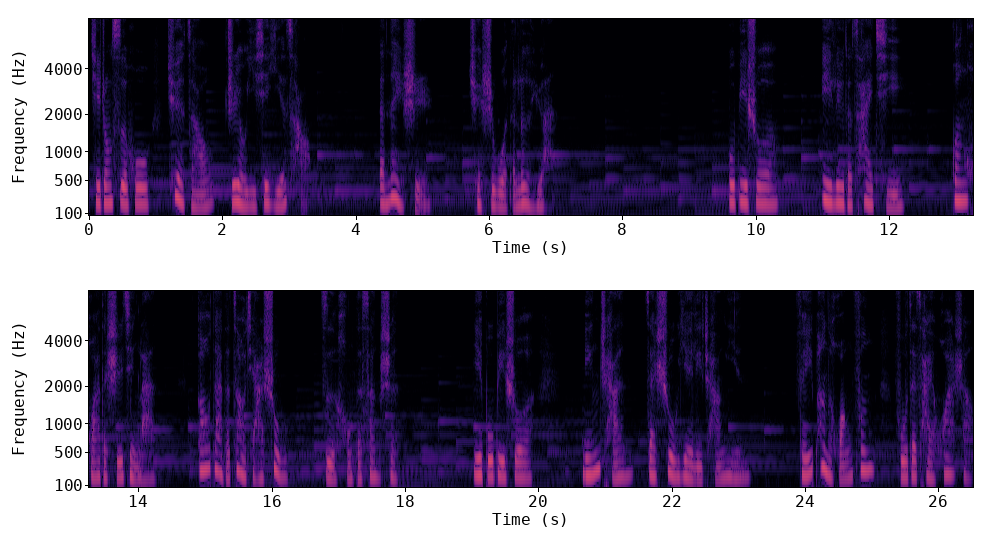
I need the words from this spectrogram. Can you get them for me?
其中似乎确凿只有一些野草，但那时却是我的乐园。不必说。碧绿的菜畦，光滑的石井栏，高大的皂荚树，紫红的桑葚，也不必说，鸣蝉在树叶里长吟，肥胖的黄蜂伏在菜花上，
